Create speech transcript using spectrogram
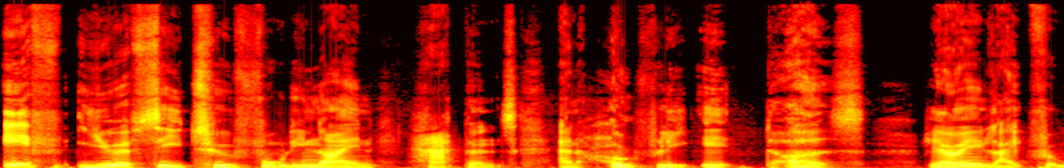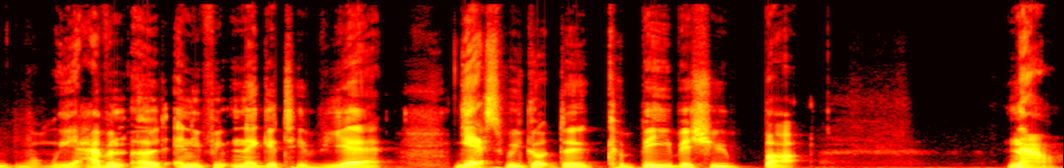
if UFC 249 happens, and hopefully it does, you know what I mean? Like, we haven't heard anything negative yet. Yes, we got the Khabib issue, but now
